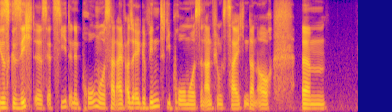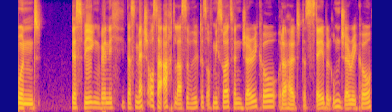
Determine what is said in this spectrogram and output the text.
dieses Gesicht ist. Er zieht in den Promos halt einfach also, er gewinnt die Promos in Anführungszeichen dann auch. Ähm und Deswegen, wenn ich das Match außer Acht lasse, wirkt es auf mich so, als wenn Jericho oder halt das Stable um Jericho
